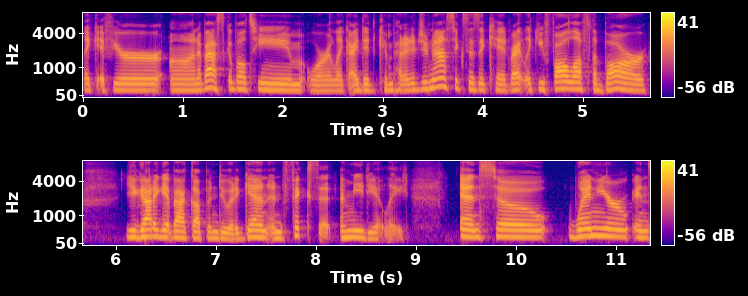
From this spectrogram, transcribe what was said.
Like if you're on a basketball team or like I did competitive gymnastics as a kid, right? Like you fall off the bar, you got to get back up and do it again and fix it immediately. And so when you're in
